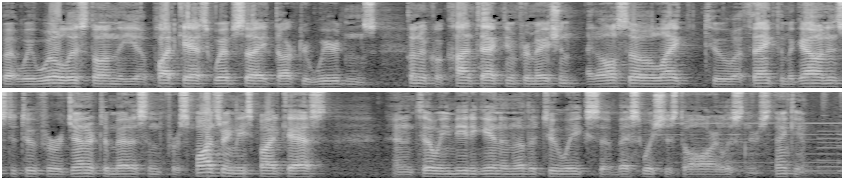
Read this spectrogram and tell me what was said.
but we will list on the uh, podcast website Dr. Wearden's clinical contact information. I'd also like to uh, thank the McGowan Institute for Regenerative Medicine for sponsoring these podcasts. And until we meet again in another two weeks, uh, best wishes to all our listeners. Thank you.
